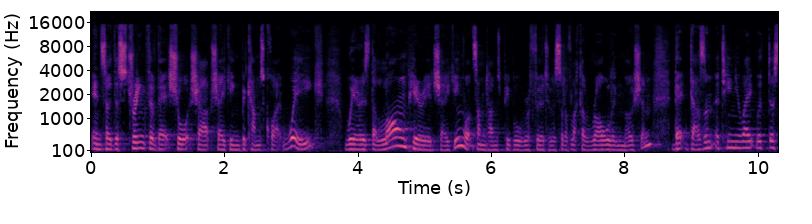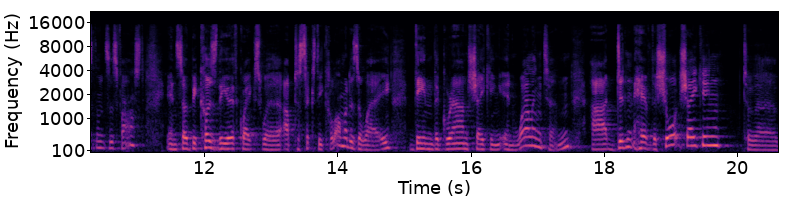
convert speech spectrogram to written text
And so the strength of that short, sharp shaking becomes quite weak, where Whereas the long period shaking, what sometimes people refer to as sort of like a rolling motion, that doesn't attenuate with distance as fast. And so, because the earthquakes were up to 60 kilometres away, then the ground shaking in Wellington uh, didn't have the short shaking to a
